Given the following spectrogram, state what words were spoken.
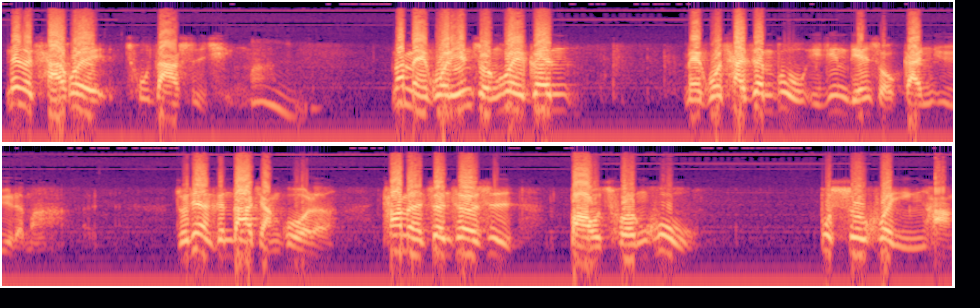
那个才会出大事情嘛。那美国联准会跟美国财政部已经联手干预了嘛？昨天也跟大家讲过了，他们的政策是保存户不纾困银行，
